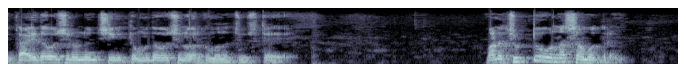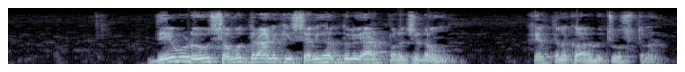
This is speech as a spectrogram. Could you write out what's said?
ఇంకా ఐదవ వచనం నుంచి తొమ్మిదవ వచనం వరకు మనం చూస్తే మన చుట్టూ ఉన్న సముద్రం. దేవుడు సముద్రానికి సరిహద్దులు ఏర్పరచడం కీర్తనకారుడు చూస్తున్నాడు.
